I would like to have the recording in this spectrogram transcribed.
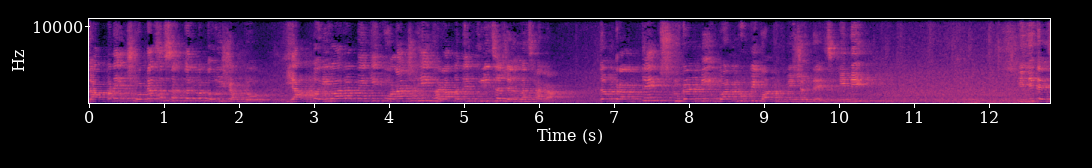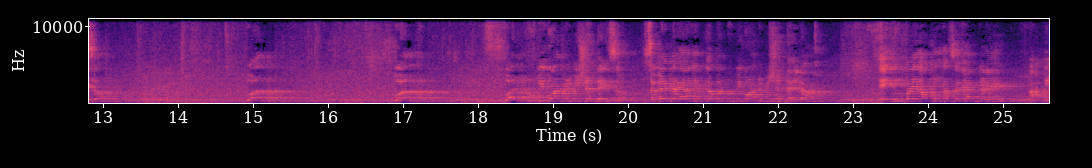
तर आपण एक छोटासा संकल्प करू शकतो या परिवारापैकी कोणाच्याही घरामध्ये मुलीचा जन्म झाला तर प्रत्येक स्टुडंटनी वन रुपी कॉन्ट्रीब्युशन द्यायचं. किती किती द्यायचं one one one rupee contribution द्यायचं सगळे तयार आहेत का वन रुपी कॉन्ट्रीब्युशन द्यायला एक रुपये आहे का सगळ्यांकडे आहे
